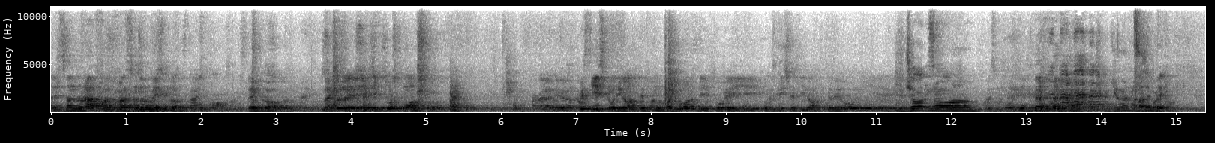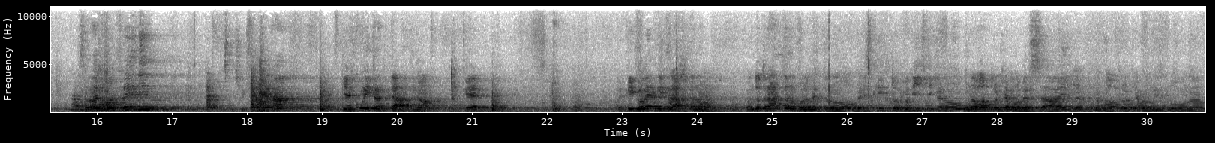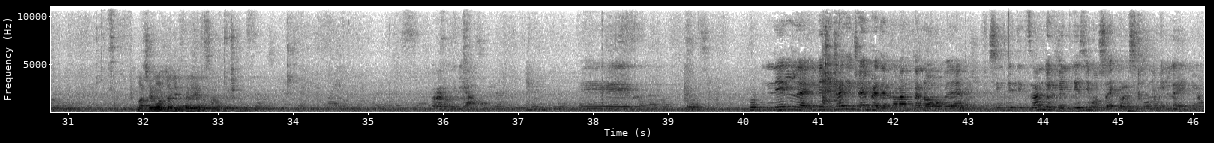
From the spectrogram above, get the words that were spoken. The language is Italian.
Alessandro Raffa ancora sta dormendo? Sta in coma. Sta in coma. Ma quello è, è il tuo sponsor. Eh, questi escono di notte, fanno balordi e poi, come si dice, di notte leoni e... Il giorno... Il giorno sempre... Solano Manfredi ci parlerà di alcuni trattati, no? Perché, perché i governi trattano quando trattano poi lo mettono per iscritto, codificano, una volta lo chiamano Versailles, una volta lo chiamano Lisbona, ma c'è molta differenza. Ora lo vediamo. Eh, nel, il 23 dicembre del 99, sintetizzando il XX secolo e il secondo millennio,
